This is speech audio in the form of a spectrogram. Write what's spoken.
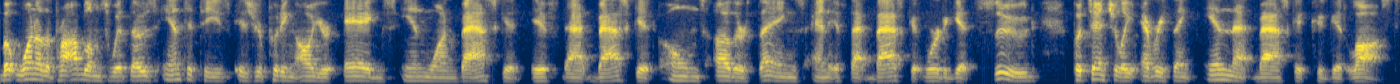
But one of the problems with those entities is you're putting all your eggs in one basket. If that basket owns other things, and if that basket were to get sued, potentially everything in that basket could get lost.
